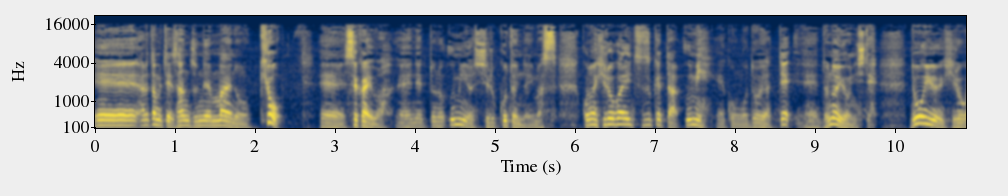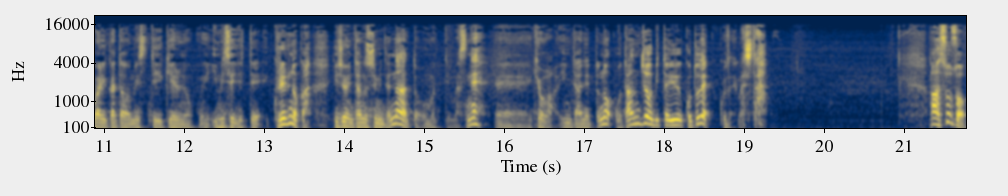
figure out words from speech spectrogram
えー、改めて30年前の今日えー、世界は、えー、ネットの海を知ることになりますこの広がり続けた海、えー、今後どうやって、えどのようにしてどういう広がり方を見せていけるの見せてくれるのか非常に楽しみだなと思っていますね、え今日はインターネットのお誕生日ということでございましたあ、そうそう。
